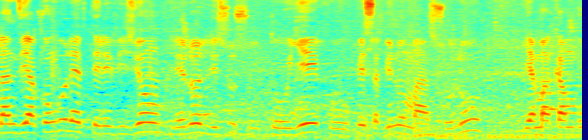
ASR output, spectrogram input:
balandi ya congo live television lelo lisusu toye kopesa bino masolo ya makambo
